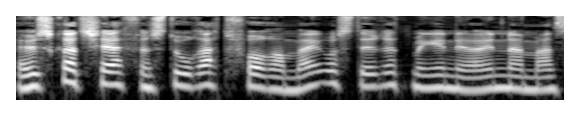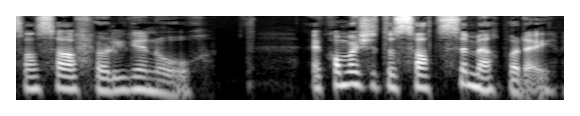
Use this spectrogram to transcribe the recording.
Jeg husker at sjefen sto rett foran meg og stirret meg inn i øynene mens han sa følgende ord. Jeg kommer ikke til å satse mer på deg.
